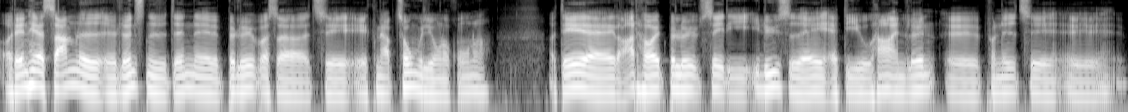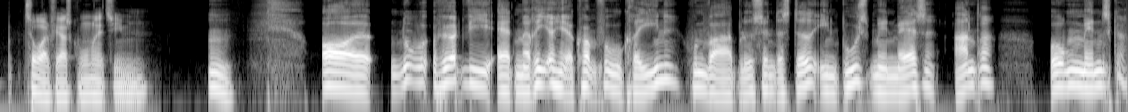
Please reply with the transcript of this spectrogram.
Og den her samlede øh, lønsnyd, den øh, beløber sig til øh, knap 2 millioner kroner. Og det er et ret højt beløb set i, i lyset af, at de jo har en løn øh, på ned til øh, 72 kroner i timen. Mm. Og øh, nu hørte vi, at Maria her kom fra Ukraine. Hun var blevet sendt afsted i en bus med en masse andre unge mennesker.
